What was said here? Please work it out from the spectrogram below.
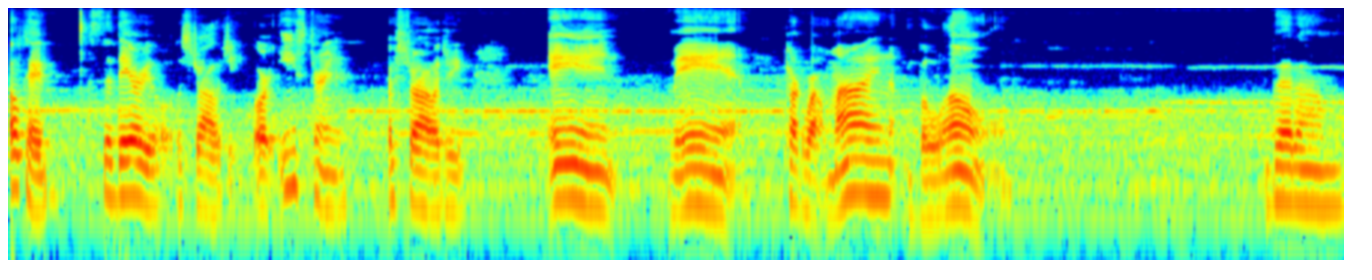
Okay, sidereal astrology or Eastern astrology. And man, talk about mind blown. But um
